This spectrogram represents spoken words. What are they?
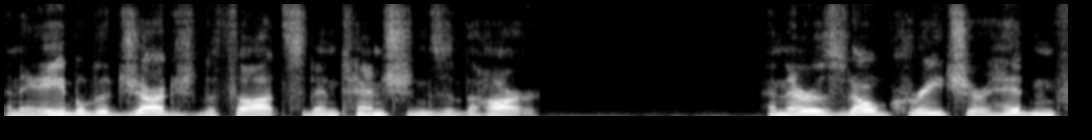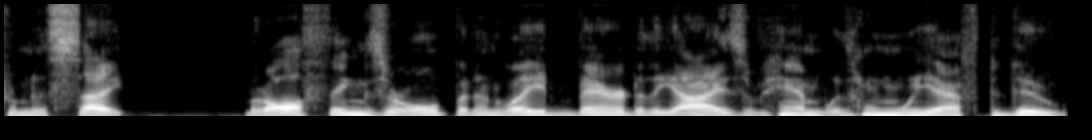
and able to judge the thoughts and intentions of the heart. And there is no creature hidden from his sight, but all things are open and laid bare to the eyes of him with whom we have to do.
